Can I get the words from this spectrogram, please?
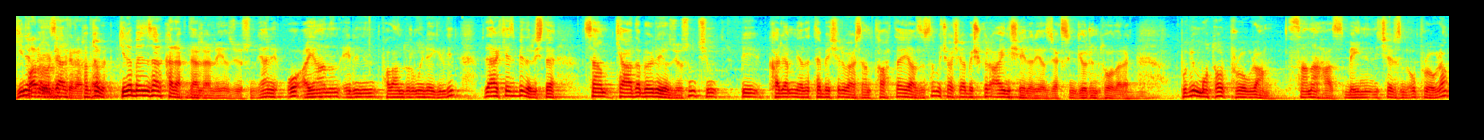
Yine Var benzer, örnekler hatta. tabii, tabii, yine benzer karakterlerle yazıyorsun. Yani o ayağının, elinin falan durumuyla ilgili değil. Bir de herkes bilir işte sen kağıda böyle yazıyorsun. Şimdi bir kalem ya da tebeşir versen tahtaya yazdırsam üç aşağı beş yukarı aynı şeyleri yazacaksın görüntü olarak. Bu bir motor program. Sana has. Beynin içerisinde o program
